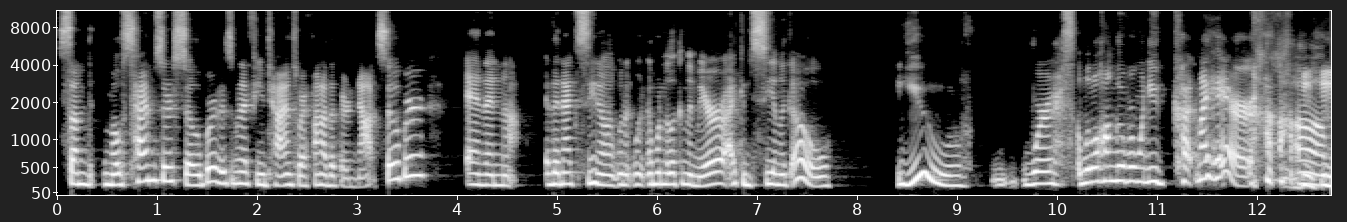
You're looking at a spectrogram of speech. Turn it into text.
some most times they're sober. There's been a few times where I found out that they're not sober, and then the next, you know, when, when, when I look in the mirror, I can see I'm like, oh, you were a little hungover when you cut my hair. um,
